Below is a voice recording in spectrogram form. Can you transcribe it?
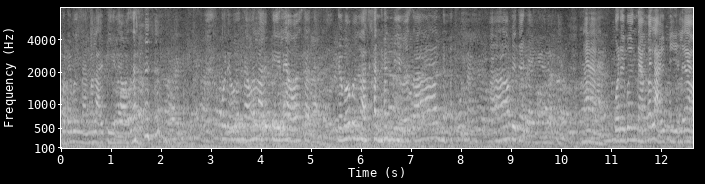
บ่ได้เบิ่งหนังมาหลายปีแล้วจ้ะบ่ได้เบิ่งหนังมาหลายปีแล้วจ้ะเดี๋ยวเบิ่งอาการนั่นนี่าซ่าอ้าเป็นจังได๋แน่น่ะบ่ได้เบิ่งหนังมาหลายปีแล้ว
